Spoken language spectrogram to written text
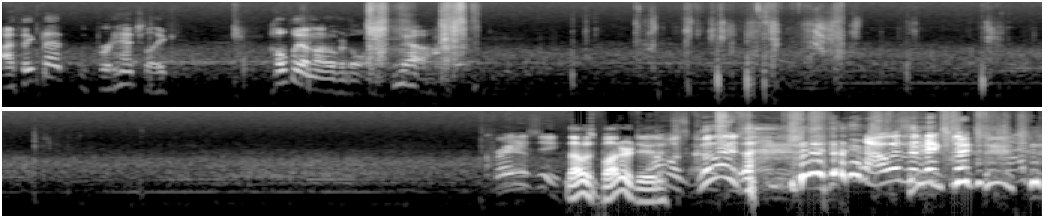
I think that branch, like, hopefully I'm not over the wall. No. Crazy. That was butter, dude. That was good. I wasn't expecting that.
